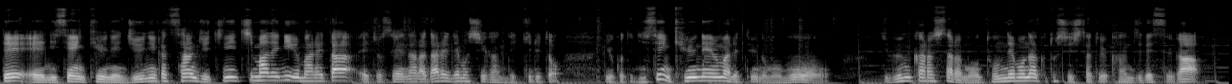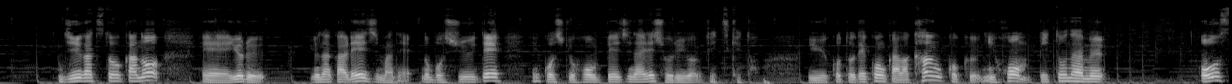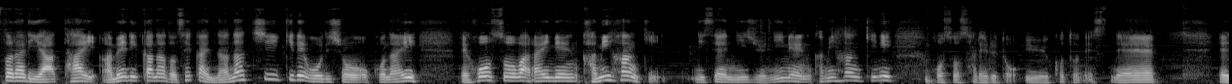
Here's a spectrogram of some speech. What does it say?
で2009年12月31日までに生まれた女性なら誰でも志願できるということ。で2009年生まれっていうのももう自分からしたらもうとんでもなく年下という感じですが10月10日の、えー、夜夜中0時までの募集で、公式ホームページ内で書類を受け付けということで、今回は韓国、日本、ベトナム、オーストラリア、タイ、アメリカなど世界7地域でオーディションを行い、放送は来年上半期、2022年上半期に放送されるということですね。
